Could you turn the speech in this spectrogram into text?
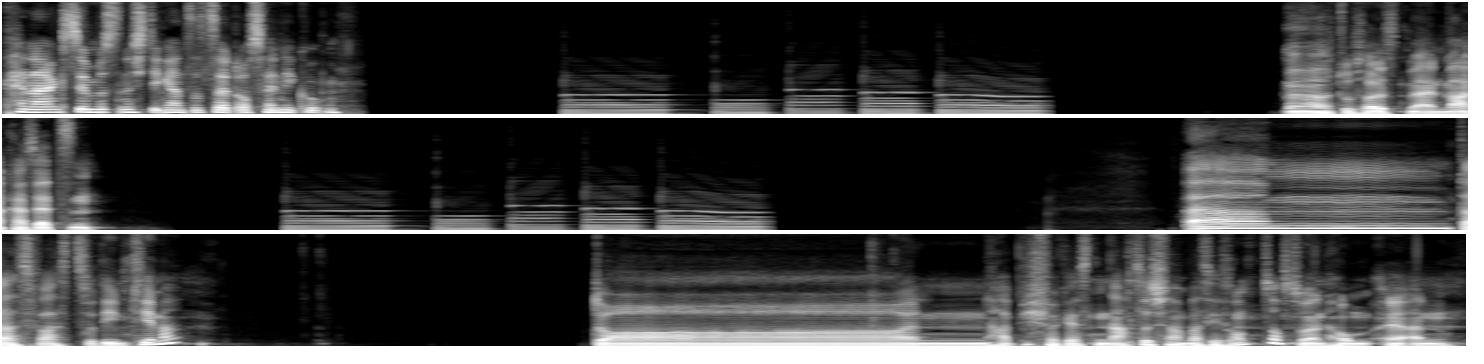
Keine Angst, ihr müsst nicht die ganze Zeit aufs Handy gucken. Ah, du sollst mir einen Marker setzen. Ähm, das war's zu dem Thema. Dann habe ich vergessen nachzuschauen, was ich sonst noch so an, Home, äh, an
